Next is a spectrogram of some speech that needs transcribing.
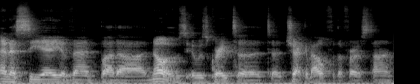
NSCA event, but uh, no, it was it was great to, to check it out for the first time.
